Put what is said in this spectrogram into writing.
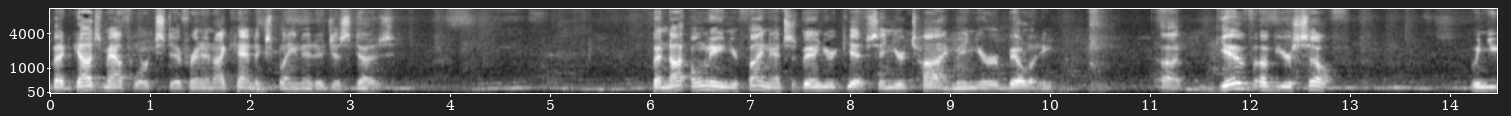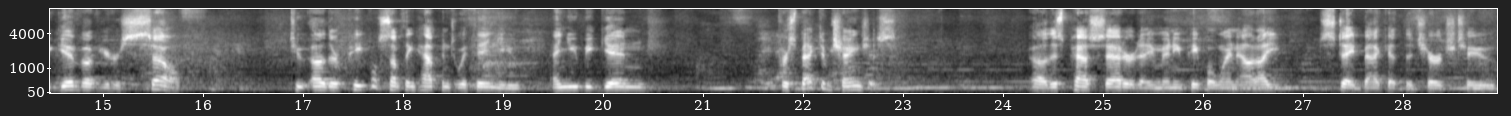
but God's math works different, and I can't explain it. It just does. But not only in your finances, but in your gifts, in your time, in your ability. Uh, give of yourself. When you give of yourself to other people, something happens within you, and you begin perspective changes. Uh, this past Saturday, many people went out. I stayed back at the church to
